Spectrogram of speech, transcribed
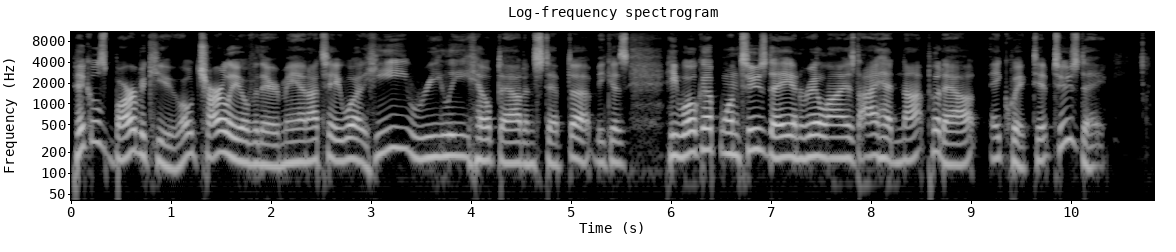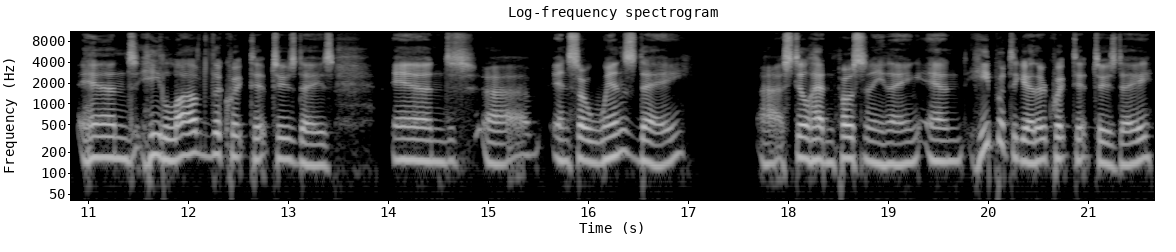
Pickles Barbecue. Oh, Charlie over there, man. I tell you what, he really helped out and stepped up because he woke up one Tuesday and realized I had not put out a Quick Tip Tuesday. And he loved the Quick Tip Tuesdays. And uh, and so Wednesday, uh, still hadn't posted anything. And he put together Quick Tip Tuesday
